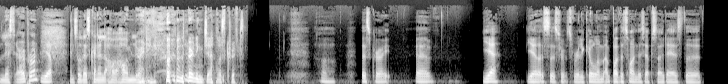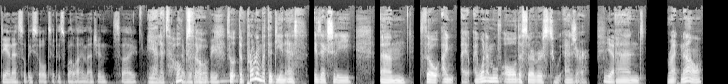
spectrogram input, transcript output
less error prone." Yep. And so that's kind of how, how I'm learning how I'm learning JavaScript. Oh, that's great. Um, yeah, yeah, that's, that's that's really cool. And by the time this episode airs, the DNS will be sorted as well, I imagine. So yeah, let's hope so. be So the problem with the DNS is actually, um, so I I, I want to move all the servers to Azure, yeah. and right now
